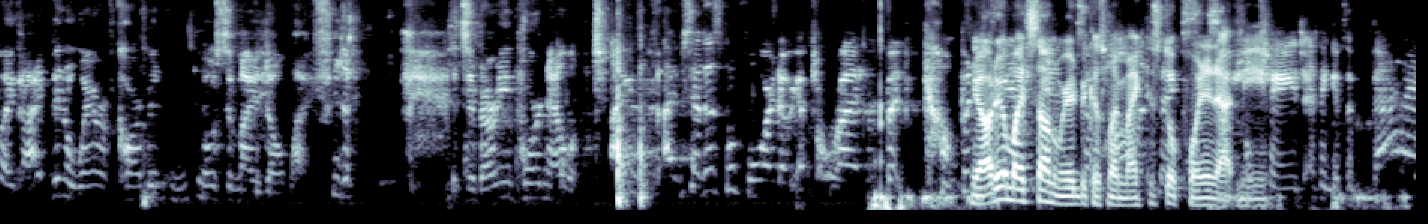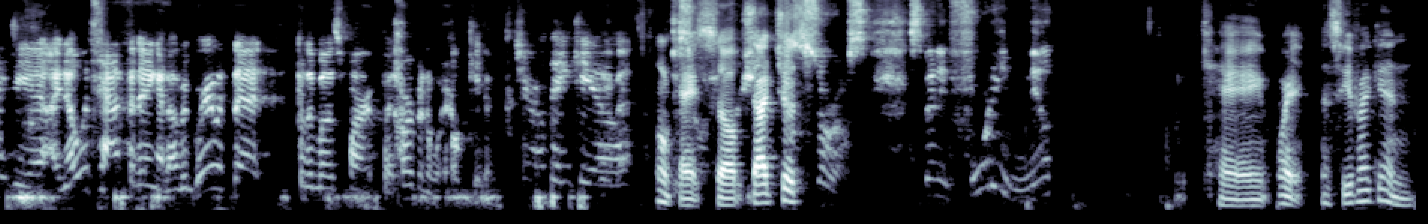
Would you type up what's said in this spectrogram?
Like I've been aware of carbon most of my adult life. It's a very important element. I've, I've said this before. I know we have to run, but companies. The audio might sound weird because my mic is still pointed at me. Change. I think it's a bad idea. I know it's happening. I don't agree with that for the most part, but Carbon aware. okay. Cheryl, thank you. Okay, so appreciate that just Soros spending 40 million. Okay, wait, let's see if I can.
